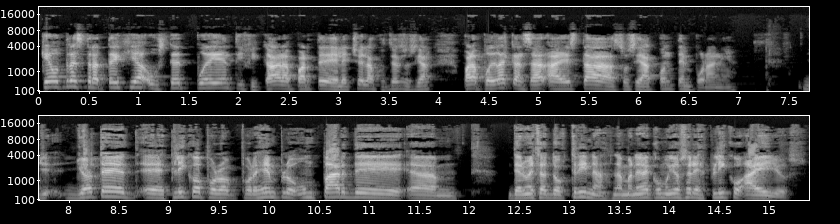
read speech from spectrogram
¿qué otra estrategia usted puede identificar, aparte del hecho de la justicia social, para poder alcanzar a esta sociedad contemporánea? Yo, te eh, explico, por, por, ejemplo, un par de, de nuestras doctrinas, la manera como yo se le explico a ellos.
